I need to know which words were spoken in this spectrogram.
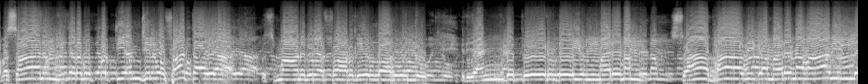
അവസാനം ഹിജറ 35 ൽ വഫാത്തായ ഉസ്മാൻ രണ്ട് പേരുടെയും മരണം സ്വാഭാവിക മരണമാവില്ല.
